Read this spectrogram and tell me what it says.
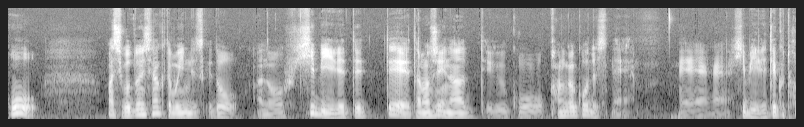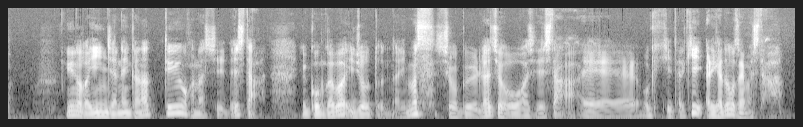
を、まあ、仕事にしなくてもいいんですけどあの日々入れてって楽しいなっていうこう感覚をですね、えー、日々入れていくというのがいいんじゃないかなっていうお話でした。今回は以上となります。四国ラジオ大橋でした。えー、お聴きいただきありがとうございました。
